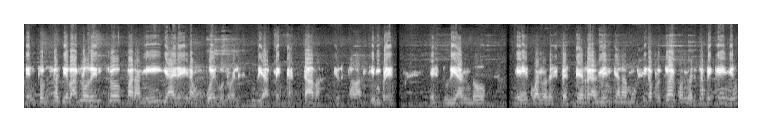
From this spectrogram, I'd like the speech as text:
Entonces al llevarlo dentro para mí ya era, un juego, ¿no? El estudiar, me encantaba. Yo estaba siempre estudiando eh, cuando desperté realmente a la música, porque claro, cuando era pequeño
